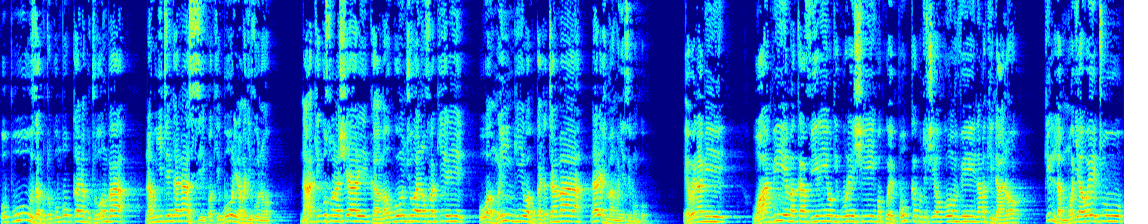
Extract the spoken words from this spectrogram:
hupuuza kutukumbuka na kutuomba na hujitenga nasi kwa kiburi na majivuno. Na akiguswa na shari kama ugonjwa na ufakiri, huwa mwingi wa kukata tamaa na rehema Mwenyezi Mungu. Ewe nabii, waambie makafiri wa kikureshi kwa kuepuka kuchochea ugomvi na makindano kila mmoja wetu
